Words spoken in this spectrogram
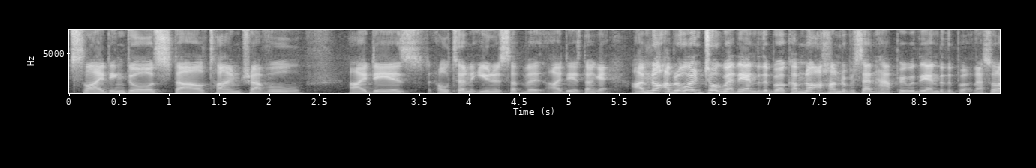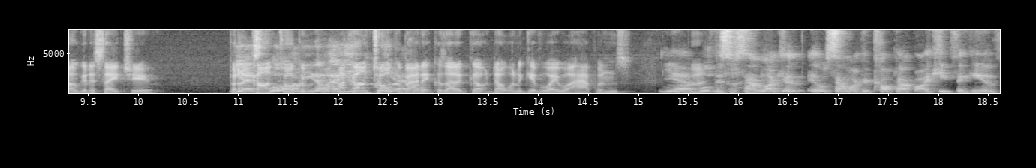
sliding doors style time travel ideas, alternate universe ideas don't get. I'm not. I won't talk about the end of the book. I'm not 100 percent happy with the end of the book. That's what I'm going to say to you. but I Yes, can't well, talk. I mean, ab- I, I- can't talk yeah. about it because I don't, don't want to give away what happens. Yeah, But- well, this will sound like a it will sound like a cop out, but I keep thinking of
